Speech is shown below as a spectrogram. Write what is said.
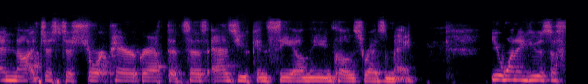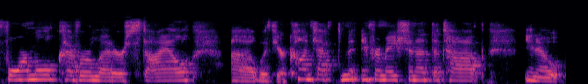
and not just a short paragraph that says, as you can see on the enclosed resume. You want to use a formal cover letter style uh, with your contact information at the top. You know,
